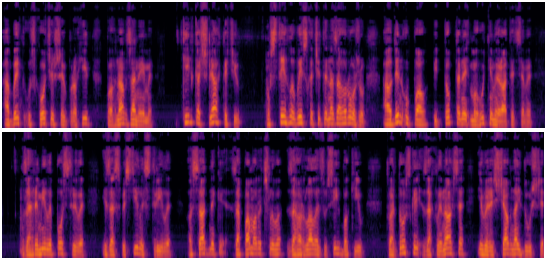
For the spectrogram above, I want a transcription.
а бик, ускочивши в прохід, погнав за ними. Кілька шляхтичів встигло вискочити на загорожу, а один упав, підтоптаний могутніми ратицями. Загреміли постріли і засвистіли стріли. Осадники запаморочливо загорлали з усіх боків. Твардовський захлинався і верещав найдужче.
